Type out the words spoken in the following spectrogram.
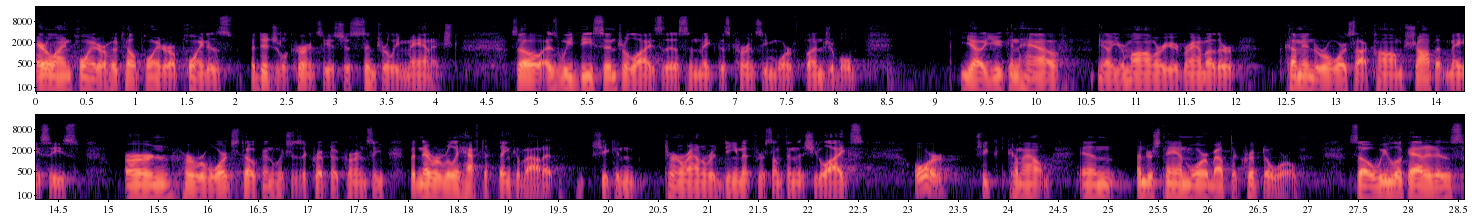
airline point or hotel point or a point is a digital currency. It's just centrally managed. So as we decentralize this and make this currency more fungible, you know, you can have, you know, your mom or your grandmother come into rewards.com, shop at Macy's, earn her rewards token, which is a cryptocurrency, but never really have to think about it. She can turn around and redeem it for something that she likes, or she could come out and understand more about the crypto world. So we look at it as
